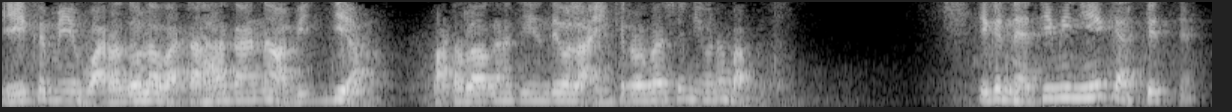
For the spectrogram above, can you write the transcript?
ඒක මේ වරදොල වටහා ගන්න අවිද්‍යාව. පටලවාගෙන තියෙන දේවල් අයින් කරුවා පස්සේ නිවන බබ්බ. ඒක නැති මිනිහෙක් ඇත්තෙත් නැහැ.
